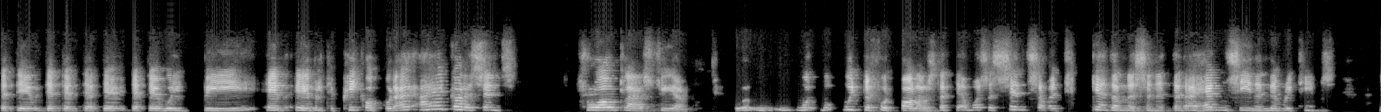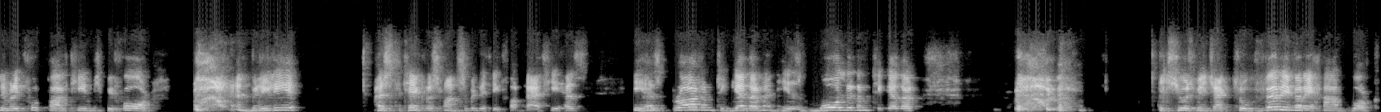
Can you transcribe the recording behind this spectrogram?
that they that, that, that they that they will be able to pick up. But I, I had got a sense throughout last year with, with the footballers that there was a sense of a togetherness in it that I hadn't seen in Limerick teams, Limerick football teams before, and really has to take responsibility for that. He has he has brought them together and he has molded them together. excuse me, Jack, through very very hard work.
